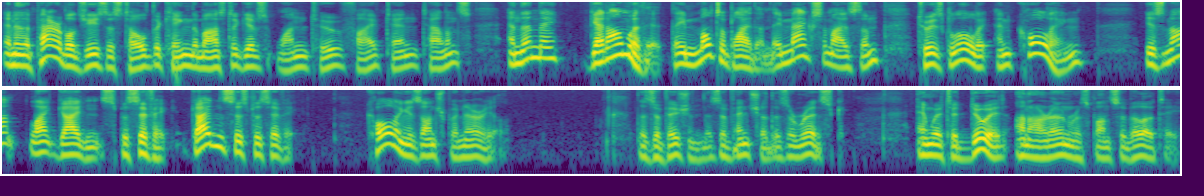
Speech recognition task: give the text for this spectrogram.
And in the parable, Jesus told the king, the master gives one, two, five, ten talents, and then they get on with it. They multiply them, they maximize them to His glory. And calling is not like guidance specific. Guidance is specific, calling is entrepreneurial. There's a vision, there's a venture, there's a risk, and we're to do it on our own responsibility.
